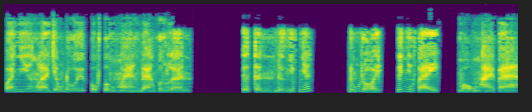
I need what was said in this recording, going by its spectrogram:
quả nhiên là giống đuôi của phượng hoàng đang vươn lên. Tử tình đừng nhúc nhích, đúng rồi, cứ như vậy, một, hai, ba.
